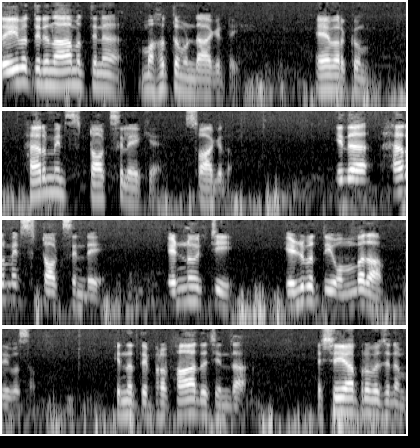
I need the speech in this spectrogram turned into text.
ദൈവത്തിരുനാമത്തിന് മഹത്വമുണ്ടാകട്ടെ. ഏവർക്കും ഹെർമിറ്റ്സ് ടോക്സിലേക്ക് സ്വാഗതം. ഇത് ഹെർമിറ്റ്സ് ടോക്സിന്റെ എണ്ണൂറ്റി എഴുപത്തി ഒമ്പതാം ദിവസം. ഇന്നത്തെ പ്രഭാത ചിന്ത യശയാ പ്രവചനം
